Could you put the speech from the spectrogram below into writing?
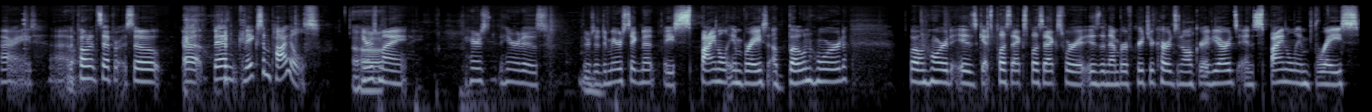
All right. Uh, opponent separate. So, uh, Ben, make some piles. Here's Uh, my. Here's here it is. There's a Dimir Signet, a Spinal Embrace, a Bone Horde. Bone Horde is gets plus X plus X, where it is the number of creature cards in all graveyards, and Spinal Embrace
